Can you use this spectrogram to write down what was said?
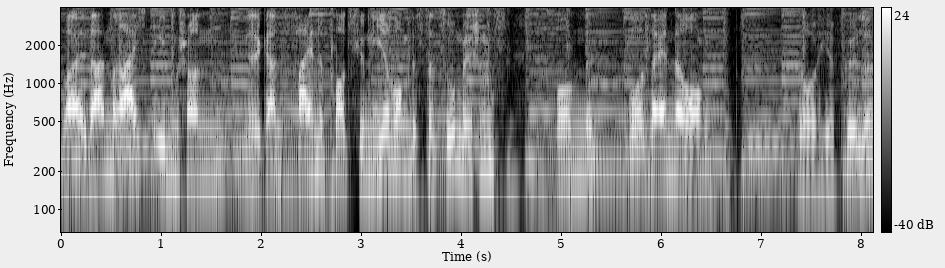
weil dann reicht eben schon eine ganz feine Portionierung des Dazumischens um eine große Änderung. So, hier Fülle.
